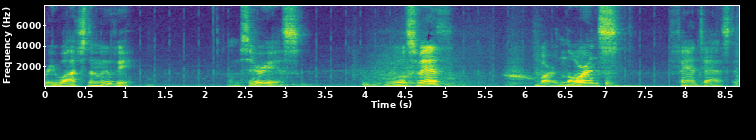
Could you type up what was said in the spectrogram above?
Rewatch the movie. I'm serious. Will Smith, Martin Lawrence, fantastic.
